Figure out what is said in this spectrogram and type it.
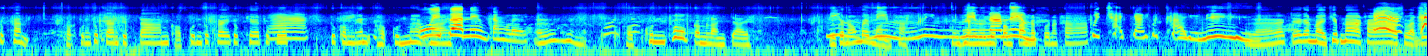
ทุกท่าน ขอบคุณทุกการติดตาม ขอบคุณทุกไลค์ทุกแชร์ทุกเลิฟทุกคอมเมนต์ขอบคุณมากอุ้ยมายเสื้อนิ่มจังเลย เออนี่แหละขอบคุณทุกกำลังใจ อยู่กับน้องใบหมอนค่ะนิ่มเฮงๆรวยๆปังๆกันทุกคนนะคะ ผู้ชายจังผู้ชายอยู่นี่ แล้วเจอกันใหม่คลิปหน้าค่ะ สวัสดี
